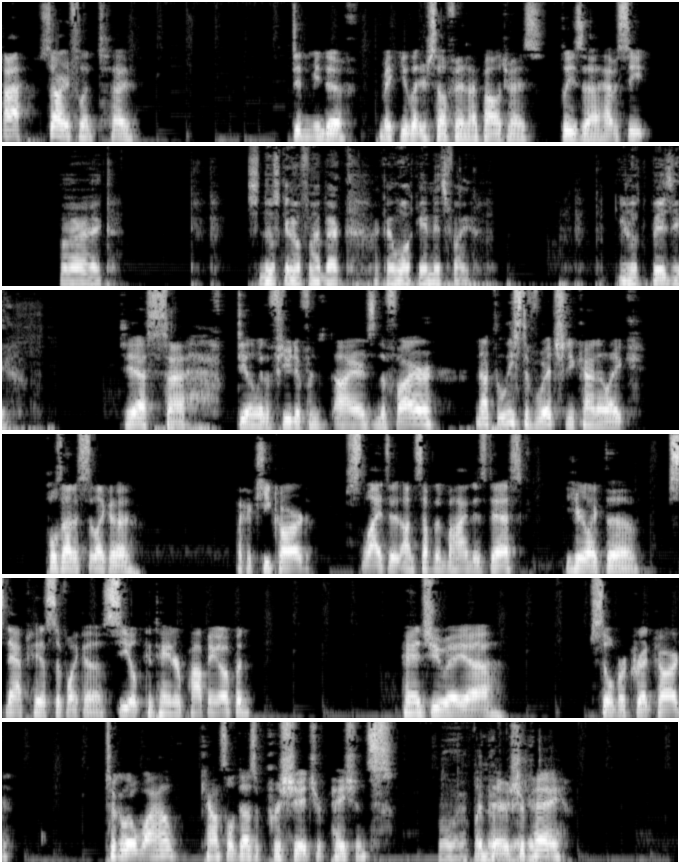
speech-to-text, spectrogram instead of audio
Ah, sorry, Flint. I didn't mean to make you let yourself in. I apologize. Please uh, have a seat. All right. No skin off my back. I can walk in. It's fine. You look busy. Yes, uh, dealing with a few different irons in the fire. Not the least of which, he kind of like pulls out a like a like a key card, slides it on something behind his desk. You hear like the snap hiss of like a sealed container popping open. Hands you a uh, silver credit card. Took a little while. Council does appreciate your patience. Well, But there's your pay.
